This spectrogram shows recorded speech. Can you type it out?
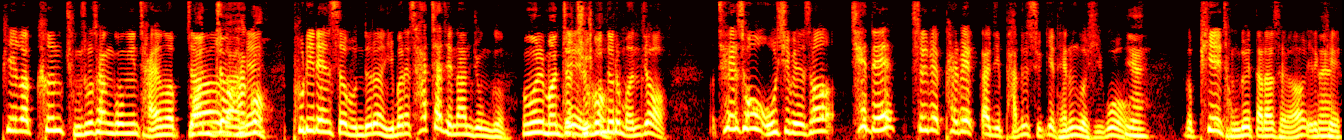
피해가 큰 중소상공인 자영업자 먼저 하고 프리랜서 분들은 이번에 4차 재난연금을 먼저 네, 주고 이분들은 먼저 최소 50에서 최대 700, 800까지 받을 수 있게 되는 것이고 예. 그 피해 정도에 따라서요. 이렇게 네.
